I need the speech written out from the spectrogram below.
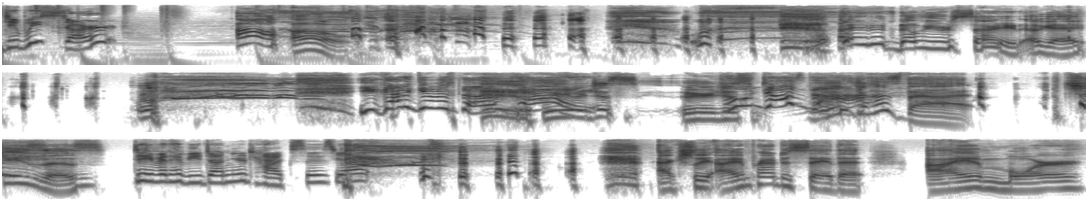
Did we start? Oh, Oh. I didn't know we were starting. Okay. you got to give us the okay. We were just we were just Who does that? Who does that? Jesus. David, have you done your taxes yet? Actually, I am proud to say that I am more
